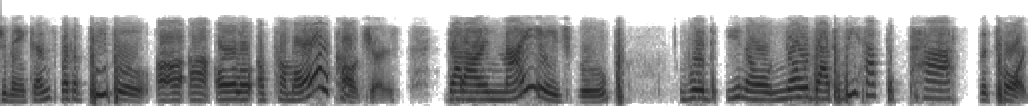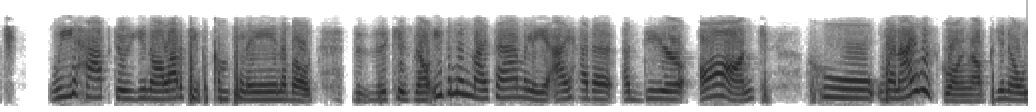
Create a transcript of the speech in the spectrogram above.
Jamaicans, but of people uh, uh, all uh, from all cultures that are in my age group would you know know that we have to pass the torch. We have to, you know, a lot of people complain about the, the kids now. Even in my family, I had a, a dear aunt who when I was growing up, you know,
